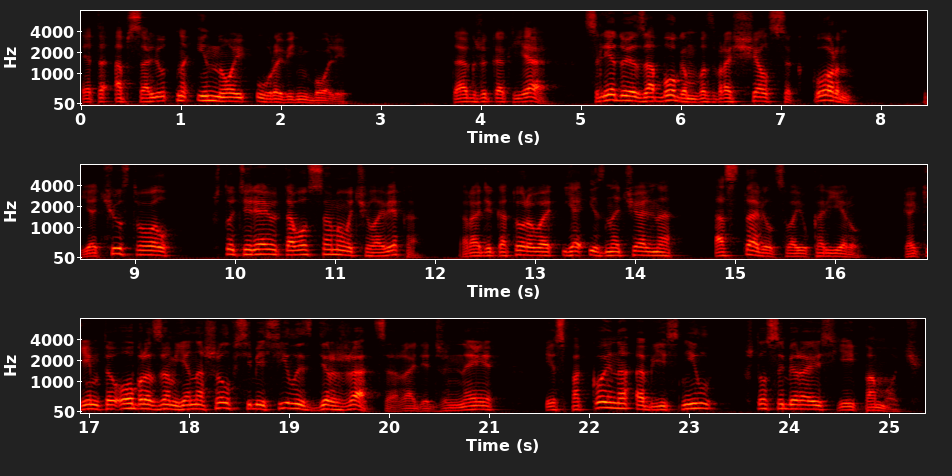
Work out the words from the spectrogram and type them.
это абсолютно иной уровень боли. Так же, как я, следуя за Богом, возвращался к Корн, я чувствовал, что теряю того самого человека – ради которого я изначально оставил свою карьеру, Каким-то образом я нашел в себе силы сдержаться ради Джиннеи и спокойно объяснил, что собираюсь ей помочь.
